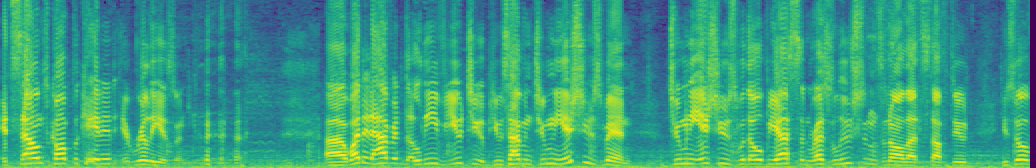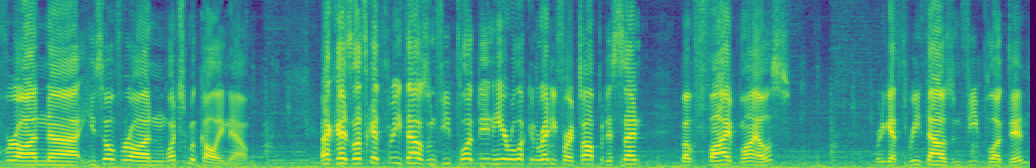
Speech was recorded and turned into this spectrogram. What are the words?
It sounds complicated, it really isn't. uh, why did Avid leave YouTube? He was having too many issues, man. Too many issues with OBS and resolutions and all that stuff, dude. He's over on, uh, he's over on, whatchamacallit now. Alright guys, let's get 3,000 feet plugged in here. We're looking ready for our top of descent, about 5 miles. We're gonna get 3,000 feet plugged in.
